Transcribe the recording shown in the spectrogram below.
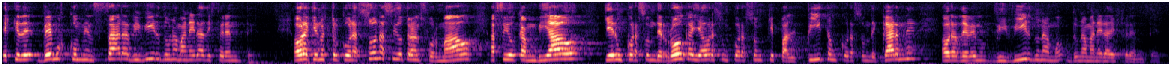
es que debemos comenzar a vivir de una manera diferente. Ahora que nuestro corazón ha sido transformado, ha sido cambiado, que era un corazón de roca y ahora es un corazón que palpita, un corazón de carne, ahora debemos vivir de una, de una manera diferente.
